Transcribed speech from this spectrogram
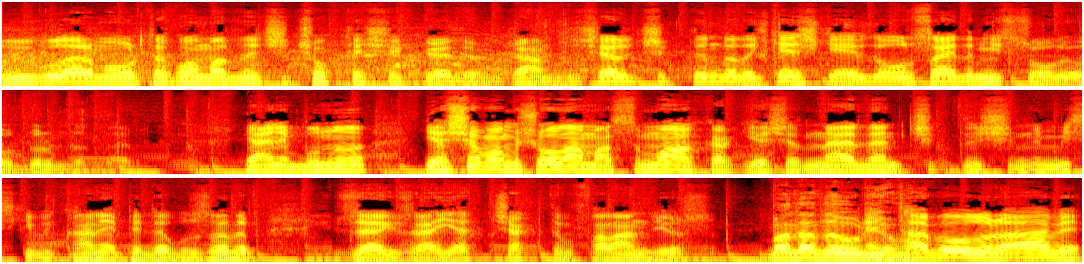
duygularıma ortak olmadığın için çok teşekkür ediyorum canım. Dışarı çıktığında da keşke evde olsaydım hissi oluyor o durumda tabii. Yani bunu yaşamamış olamazsın. Muhakkak yaşadın. Nereden çıktın şimdi mis gibi kanepede uzanıp güzel güzel yatacaktım falan diyorsun. Bana da E oluyor bu. tabi olur abi.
